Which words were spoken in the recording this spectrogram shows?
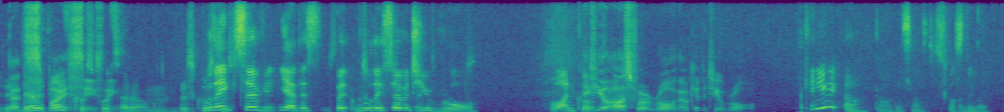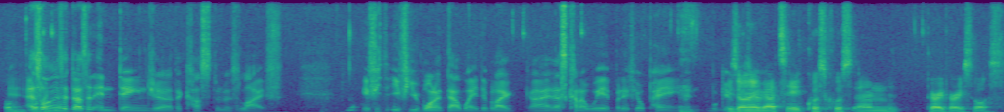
There, that there, there are spice couscous seasoning. at um. There's Will they serve Yeah, this. But the will they serve it to you raw or uncooked? If you ask for it raw, they'll give it to you raw. Can you? Oh god, that sounds disgusting. Yeah, Oh, as long as it doesn't endanger the customer's life. If you, if you want it that way, they'll be like, Alright, that's kind of weird, but if you're paying, then we'll give He's it to only you." allowed to eat couscous and peri peri sauce.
